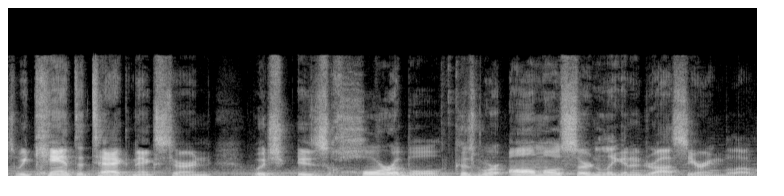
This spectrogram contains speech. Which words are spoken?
So we can't attack next turn, which is horrible, because we're almost certainly going to draw Searing Blow.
